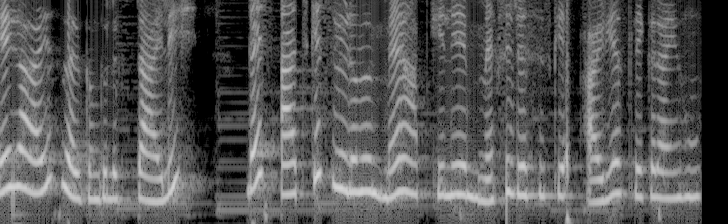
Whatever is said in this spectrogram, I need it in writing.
Hey guys welcome to look stylish guys आज के इस वीडियो में मैं आपके लिए मैक्सी ड्रेसेस के आइडियाज़ लेकर आई हूँ।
